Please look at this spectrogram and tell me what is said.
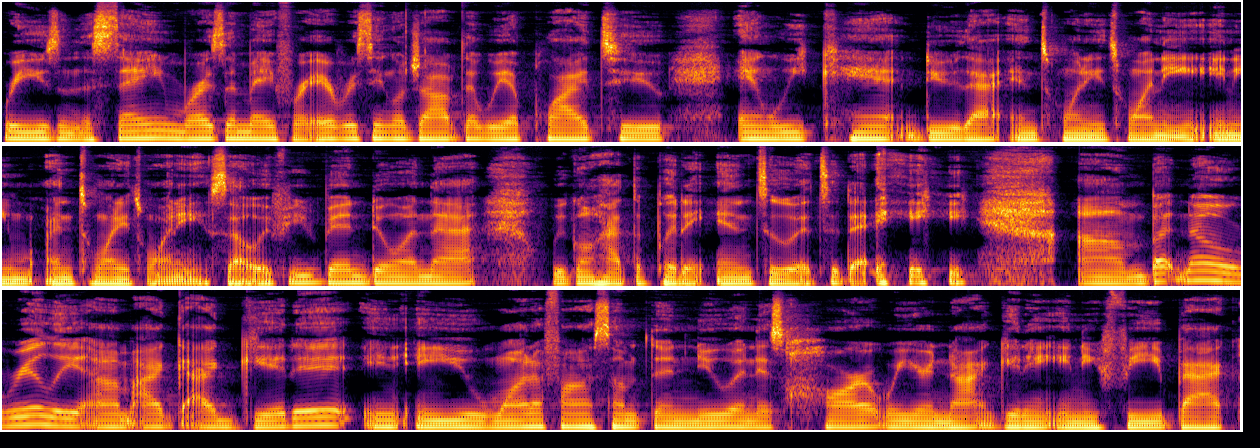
We're using the same resume for every single job that we apply to. And we can't do that in 2020 anymore in 2020. So if you've been doing that, we're to have to put it into it today. um, but no, really, um, I, I get it and, and you want to find something new and it's hard when you're not getting any feedback,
